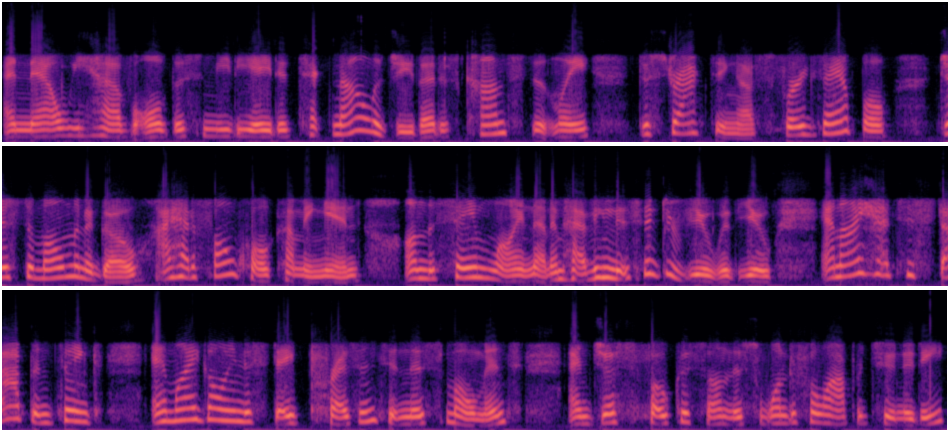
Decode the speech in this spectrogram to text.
and now we have all this mediated technology that is constantly distracting us. For example, just a moment ago, I had a phone call coming in on the same line that I'm having this interview with you, and I had to stop and think, am I going to stay present in this moment and just focus on this wonderful opportunity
